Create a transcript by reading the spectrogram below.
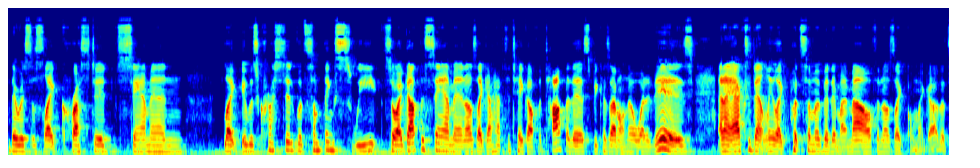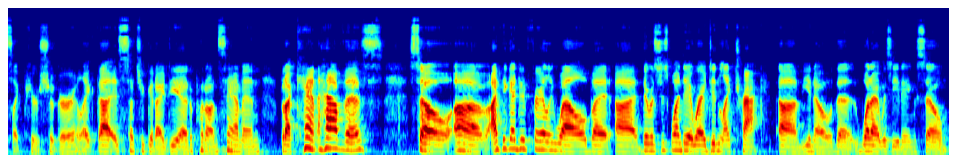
there was this like crusted salmon like it was crusted with something sweet. So I got the salmon. I was like, I have to take off the top of this because I don't know what it is. And I accidentally like put some of it in my mouth and I was like, oh my God, that's like pure sugar. Like that is such a good idea to put on salmon, but I can't have this. So uh, I think I did fairly well, but uh, there was just one day where I didn't like track, um, you know, the what I was eating. So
